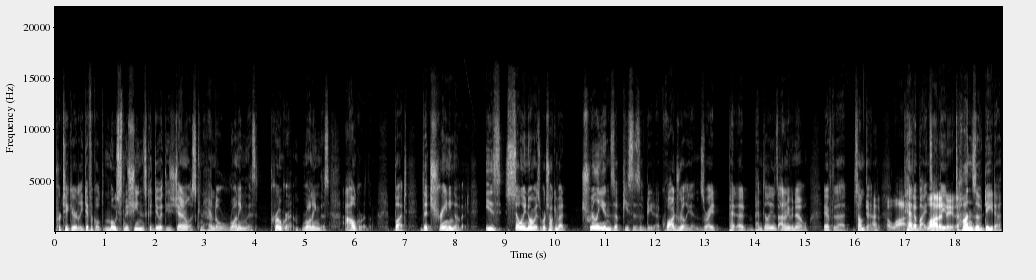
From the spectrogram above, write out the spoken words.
particularly difficult. Most machines could do it. These generalists can handle running this program, running this algorithm. But the training of it is so enormous. We're talking about trillions of pieces of data, quadrillions, right? Pet, uh, pentillions? I don't even know after that. Something. Yeah, a lot. Petabytes. A lot of of data, data. Tons of data.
